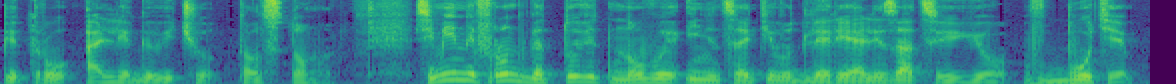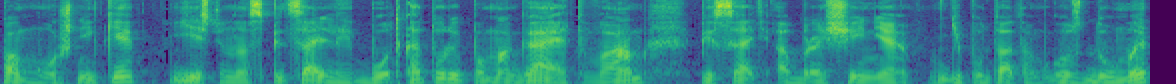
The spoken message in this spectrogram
Петру Олеговичу Толстому. Семейный фронт готовит новую инициативу для реализации ее в боте помощники. Есть у нас специальный бот, который помогает вам писать обращения депутатам Госдумы.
